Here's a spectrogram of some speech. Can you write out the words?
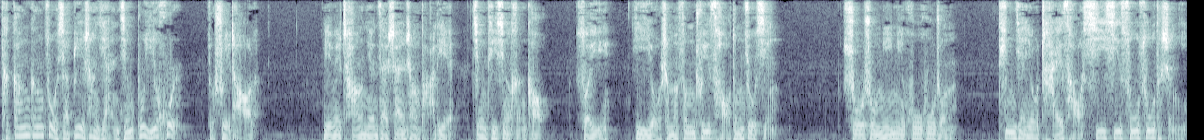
他刚刚坐下，闭上眼睛，不一会儿就睡着了。因为常年在山上打猎，警惕性很高，所以一有什么风吹草动就醒。叔叔迷迷糊糊中，听见有柴草窸窸窣窣的声音。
